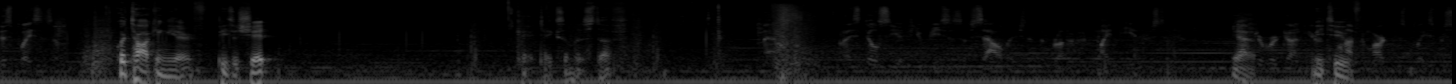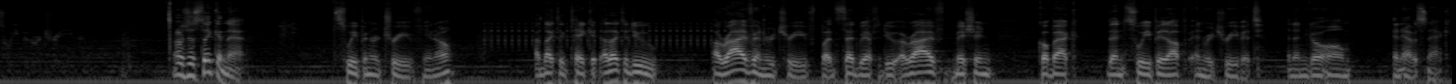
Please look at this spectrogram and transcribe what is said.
This place is a Quit talking, you piece of shit. Okay, take some of this stuff. but I still see a few pieces of salvage that the Brotherhood might be interested in. Yeah, After we're done here, me too. we'll have to mark this place for sweep and retrieve. I was just thinking that. Sweep and retrieve, you know? I'd like to take it. I'd like to do arrive and retrieve, but instead we have to do arrive, mission, go back, then sweep it up and retrieve it, and then go home and have a snack.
